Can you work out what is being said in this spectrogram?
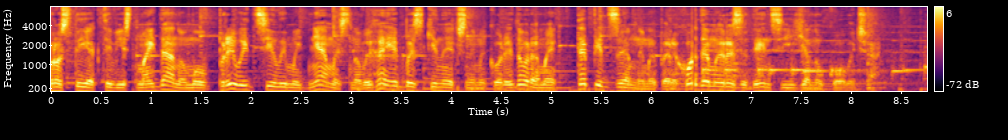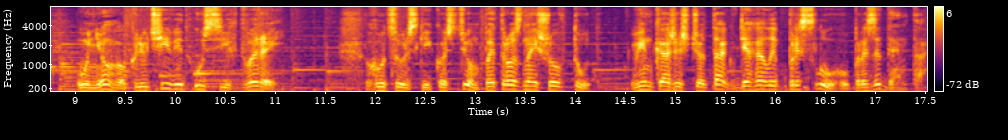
Простий активіст майдану, мов привид цілими днями сновигає безкінечними коридорами та підземними переходами резиденції Януковича. У нього ключі від усіх дверей. Гуцульський костюм Петро знайшов тут. Він каже, що так вдягали прислугу президента.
